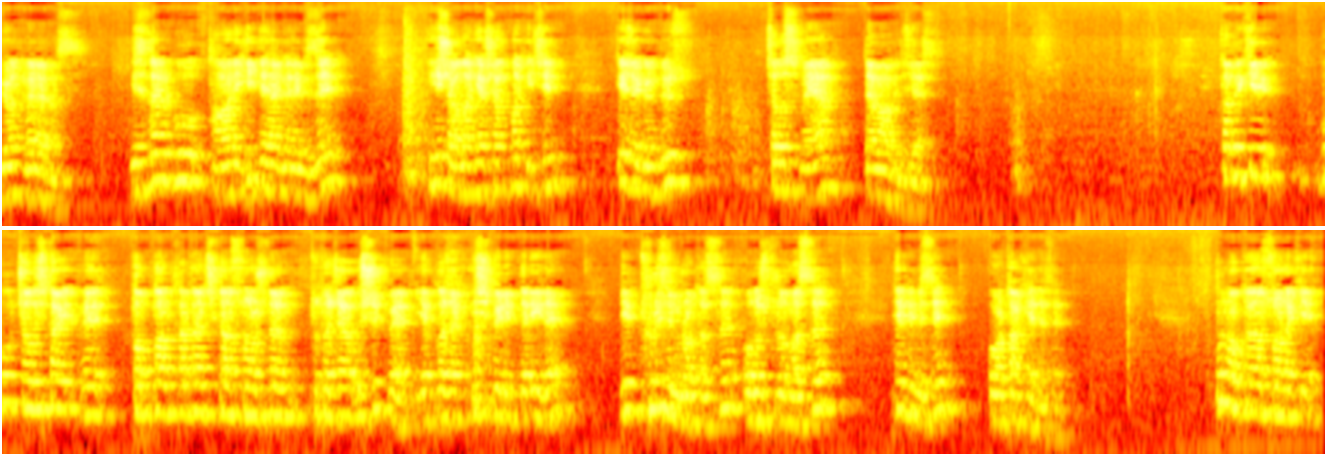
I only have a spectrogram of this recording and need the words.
yön veremez. Bizler bu tarihi değerlerimizi inşallah yaşatmak için gece gündüz çalışmaya devam edeceğiz. Tabii ki bu çalıştay ve toplantılardan çıkan sonuçların tutacağı ışık ve yapılacak işbirlikleriyle bir turizm rotası oluşturulması hepimizin ortak hedefi. Bu noktadan sonraki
